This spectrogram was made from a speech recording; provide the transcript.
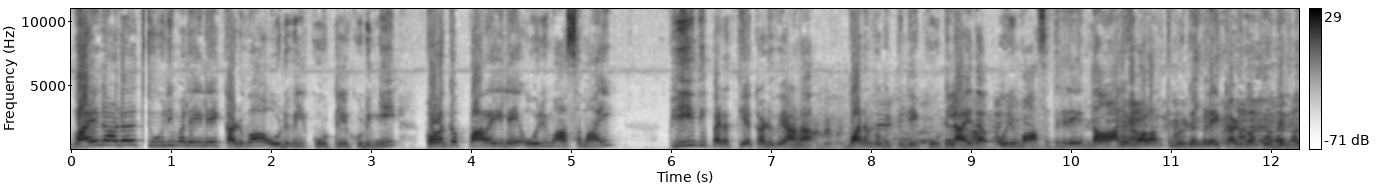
വയനാട് ചൂരിമലയിലെ കടുവ ഒടുവിൽ കൂട്ടിൽ കുടുങ്ങി കൊളകപ്പാറയിലെ ഒരു മാസമായി ഭീതി പരത്തിയ കടുവയാണ് വനം വകുപ്പിന്റെ കൂട്ടിലായത്. ഒരു മാസത്തിനിടെ നാല് വളർത്തു മൃഗങ്ങളെ കടുവ കൊണ്ടിരുന്നു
